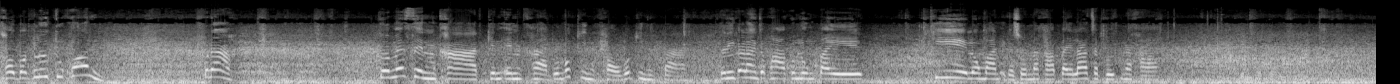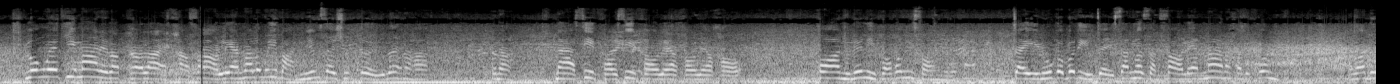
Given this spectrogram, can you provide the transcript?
เขาบักลึกทุกคนพุ่นอะเกิดไม่เซ็นขาดกินเอ็นขาดเป็นว่ากินเขาว่ากินปลาตอนนี้กำลังจะพาคุณลุงไปที่โรงพยาบาลเอกชนนะคะ ไปราชพฤกษ์นะคะ ลงเวทีมาได้รับข่าวลายข่าวข่าวเรียนว่าโรงพยาบาลนี้ยังใส่ชุดเตยอยู่เลยนะคะคุณน่ะหน้าซีดเขาซีดเขาแล้วเขาแล้วเขาพอหนูได้หนีเพอก็มีสองหนู ใจนูกับบดีใจสั้นว่าสันฝ่าวแลนมากนะคะทุกคนมาดู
